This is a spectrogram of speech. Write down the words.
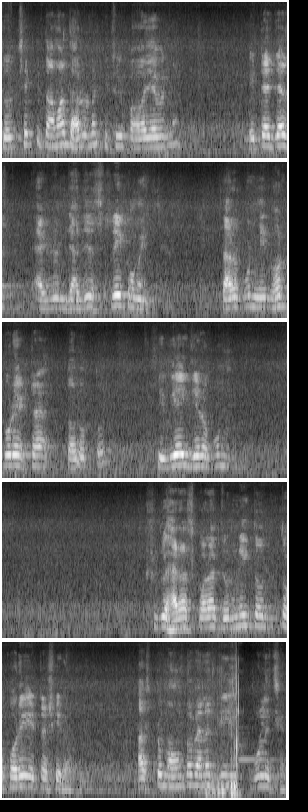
চলছে, কিন্তু আমার ধারণা কিছুই পাওয়া যাবে না। এটা জাস্ট একজন জাজের স্ট্রে কমেন্ট তার উপর নির্ভর করে একটা তদন্ত। সিবিআই যেরকম শুধু হ্যারাস করার জন্যেই তদন্ত করে, এটা সেরকম। আজ তো মমতা ব্যানার্জি বলেছেন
